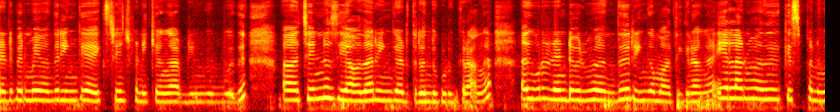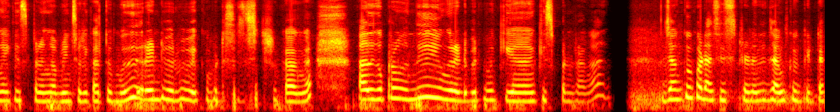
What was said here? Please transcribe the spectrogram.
ரெண்டு பேருமே வந்து ரிங்கை எக்ஸ்சேஞ்ச் பண்ணிக்கோங்க அப்படிங்கும்போது சின்ன சியாவை தான் ரிங்கை எடுத்துகிட்டு வந்து கொடுக்குறாங்க. அதுக்கப்புறம் ரெண்டு பேருமே வந்து ரிங்கை மாற்றிக்கிறாங்க எல்லாருமே வந்து கிஸ் பண்ணுங்கள் கிஸ் பண்ணுங்க அப்படின்னு சொல்லி கத்தும்போது ரெண்டு பேருமே வெக்கப்பட்டு சிரிச்சிட்டு இருக்காங்க. அதுக்கப்புறம் வந்து இவங்க ரெண்டு பேருமே கிஸ் பண்ணுறாங்க ஜங்குக்கோட அசிஸ்டன்ட் வந்து ஜங்கு கிட்ட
